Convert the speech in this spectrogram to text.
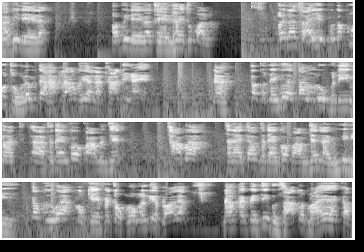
หาพี่เดย์แล้วเพราะพี่เดย์ก็เทรนให้ทุกวัน เพราะฉะนั้นสายหยุดมันก็พูดถูกแล้วมันจะหักล้างพยานหลักฐานยังไงนะก็ในเมื่อตั้งรูปคดีมาแสดงข้อความเป็นเท็จถามว่าทนายตั้มแสดงข้อความเท็จอะไรมันไม่มี ก็คือว่าโอเคไปตกลงกันเรียบร้อยแล้วนะไปเป็นที่ปรึกษากฎหมายให้กับ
